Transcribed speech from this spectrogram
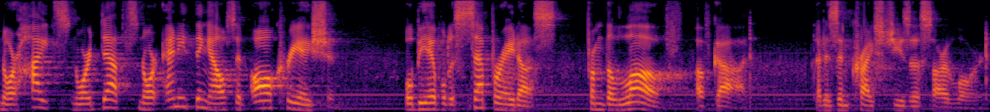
nor heights, nor depths, nor anything else in all creation will be able to separate us from the love of God that is in Christ Jesus our Lord.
